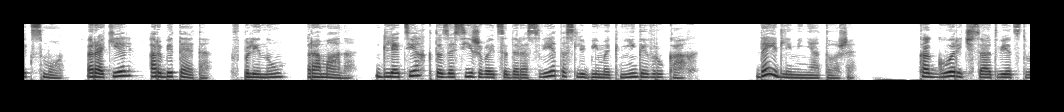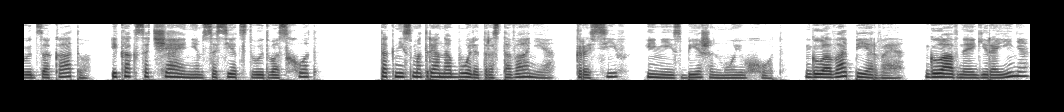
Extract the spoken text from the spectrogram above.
«Эксмо». Ракель Арбитета. В плену романа. Для тех, кто засиживается до рассвета с любимой книгой в руках. Да и для меня тоже. Как горечь соответствует закату, и как с отчаянием соседствует восход, так, несмотря на боль от расставания, красив и неизбежен мой уход. Глава первая. Главная героиня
